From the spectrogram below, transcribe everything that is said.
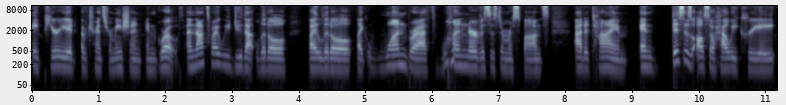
a period of transformation and growth. And that's why we do that little by little like one breath, one nervous system response at a time. And this is also how we create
